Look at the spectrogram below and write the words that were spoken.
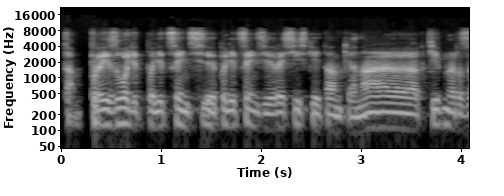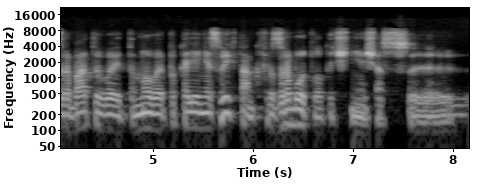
там, производит по лицензии, по лицензии российские танки, она активно разрабатывает там, новое поколение своих танков, разработала, точнее, сейчас э,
